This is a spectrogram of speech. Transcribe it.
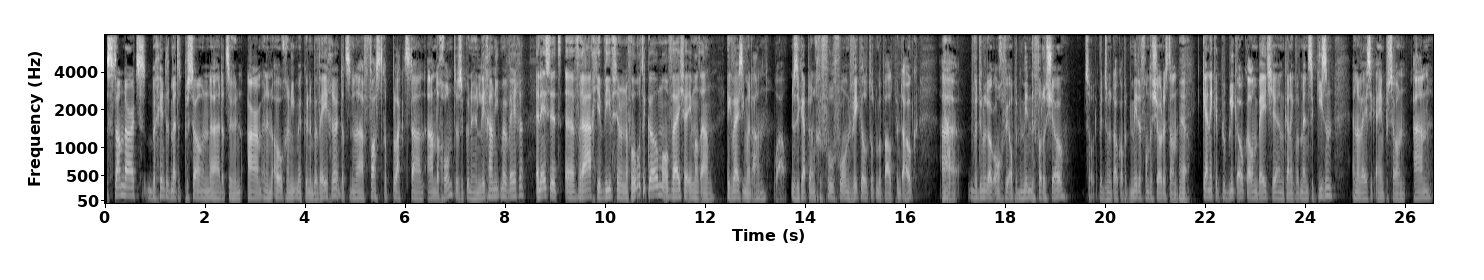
standaard begint het met het persoon eh, dat ze hun arm en hun ogen niet meer kunnen bewegen. Dat ze daarna vastgeplakt staan aan de grond, dus ze kunnen hun lichaam niet meer bewegen. en is het, eh, vraag je wie om naar voren te komen of wijs jij iemand aan? Ik wijs iemand aan. Wauw. Dus ik heb er een gevoel voor ontwikkeld tot een bepaald punt ook. Uh, we doen het ook ongeveer op het midden van de show. Sorry, we doen het ook op het midden van de show. Dus dan Ja. ken ik het publiek ook al een beetje en kan ik wat mensen kiezen. En dan wees ik één persoon aan,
